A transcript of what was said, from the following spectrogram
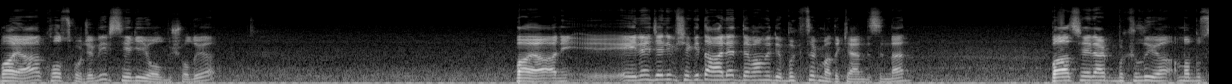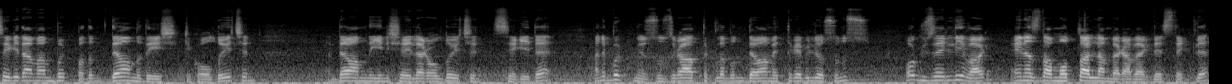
bayağı koskoca bir seri olmuş oluyor. Baya hani e, eğlenceli bir şekilde hala devam ediyor. Bıktırmadı kendisinden. Bazı şeyler bıkılıyor ama bu seriden ben bıkmadım. Devamlı değişiklik olduğu için, devamlı yeni şeyler olduğu için seride hani bıkmıyorsunuz. Rahatlıkla bunu devam ettirebiliyorsunuz. O güzelliği var. En azından modlarla beraber destekli.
